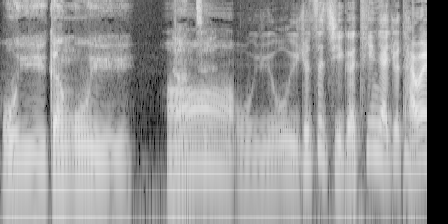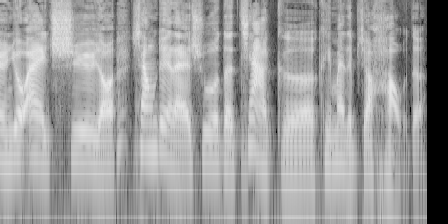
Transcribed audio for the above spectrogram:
乌鱼跟乌鱼。哦，乌鱼乌鱼就这几个听起来就台湾人又爱吃，然后相对来说的价格可以卖的比较好的，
